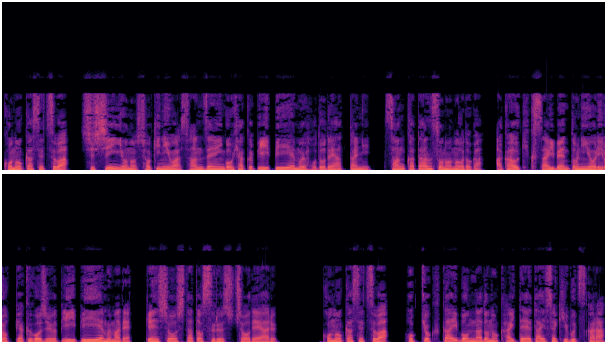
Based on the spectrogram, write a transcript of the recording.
この仮説は、指針魚の初期には 3500ppm ほどであったに、酸化炭素の濃度が赤浮草イベントにより 650ppm まで減少したとする主張である。この仮説は、北極海盆などの海底堆積物から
